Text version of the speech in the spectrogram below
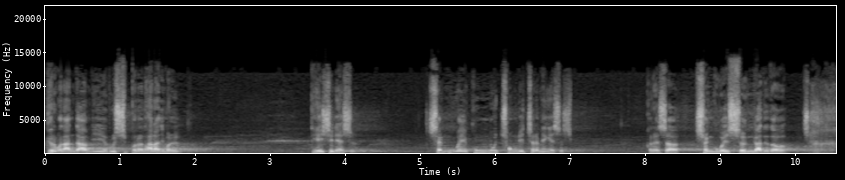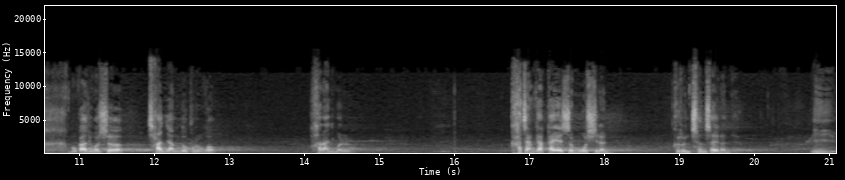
그러고 난 다음 이 루시퍼는 하나님을 대신해서 천국의 국무총리처럼 행했었습니다. 그래서 천국의 성가대도 전부 가지고서 찬양도 부르고 하나님을 가장 가까이에서 모시는 그런 천사였는데 이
